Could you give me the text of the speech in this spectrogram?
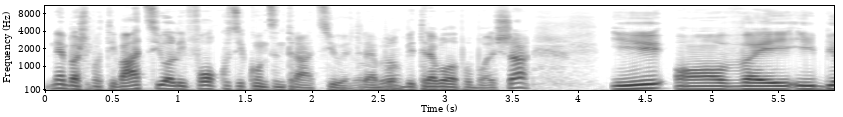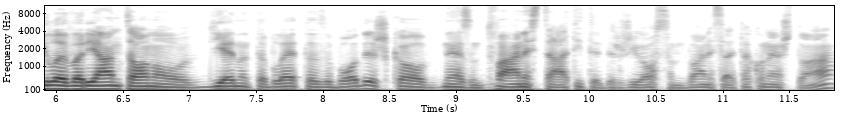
Ne baš motivaciju, ali fokus i koncentraciju je trebalo, bi trebalo da poboljša. I, ovaj, I bila je varijanta, ono, jedna tableta zabodeš, kao, ne znam, 12 sati te drži, 8-12 sati, tako nešto, a?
